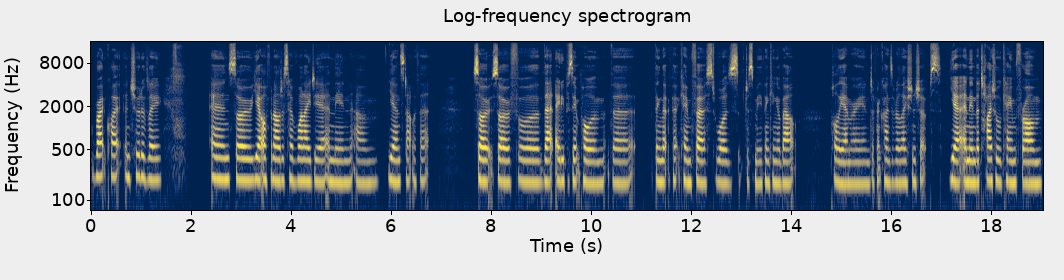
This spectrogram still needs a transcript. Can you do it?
write quite intuitively. And so, yeah, often I'll just have one idea and then, um, yeah, and start with that. So, so for that 80% poem, the thing that came first was just me thinking about polyamory and different kinds of relationships. Yeah, and then the title came from,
